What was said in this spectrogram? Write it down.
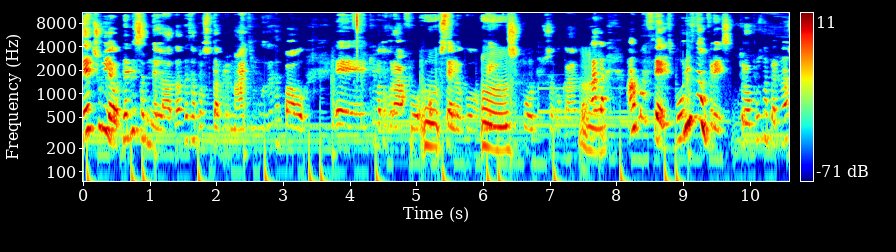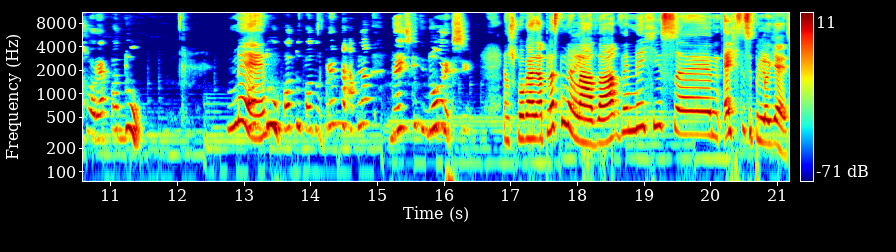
δεν σου λέω, δεν είναι σαν την Ελλάδα, δεν θα πάω στο ταβερνάκι μου, δεν θα πάω ε, κινηματογράφο Μμ. όπως θέλω εγώ, με Μμ. 20 πόντους από κάτω. Μμ. Αλλά άμα θέλεις, μπορείς να βρεις τρόπους να περνάς ωραία παντού. Ναι, Παντού, παντού, παντού. Πρέπει να, απλά να έχεις και την όρεξη. να σου πω κάτι, απλά στην Ελλάδα δεν έχεις, ε, έχεις τις επιλογές.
